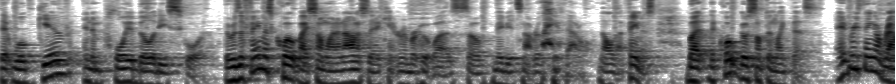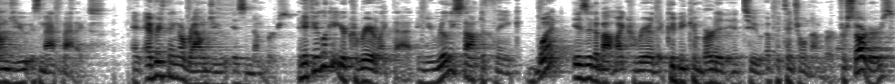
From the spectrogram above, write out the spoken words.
that will give an employability score. There was a famous quote by someone, and honestly, I can't remember who it was, so maybe it's not really that all, all that famous. But the quote goes something like this Everything around you is mathematics and everything around you is numbers. And if you look at your career like that and you really stop to think, what is it about my career that could be converted into a potential number? For starters,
